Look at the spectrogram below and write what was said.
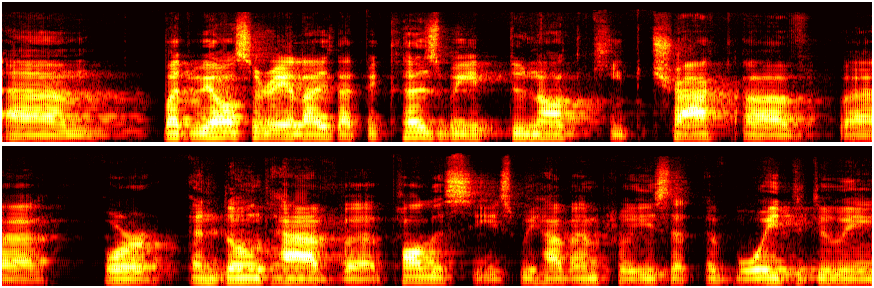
Um, but we also realized that because we do not keep track of uh, or and don't have uh, policies, we have employees that avoid doing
